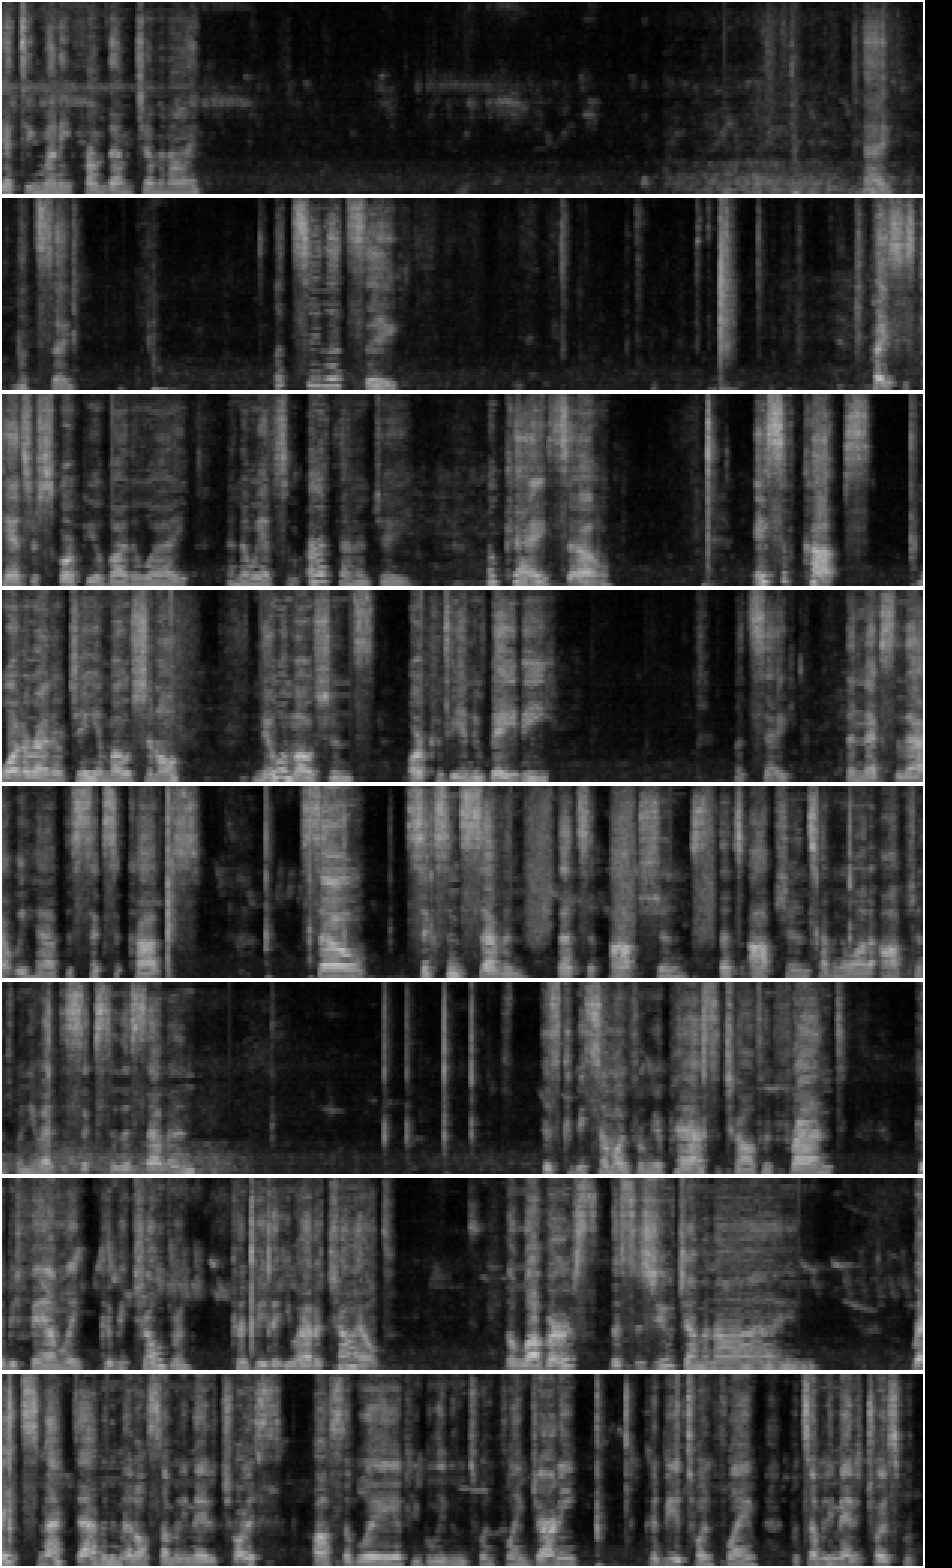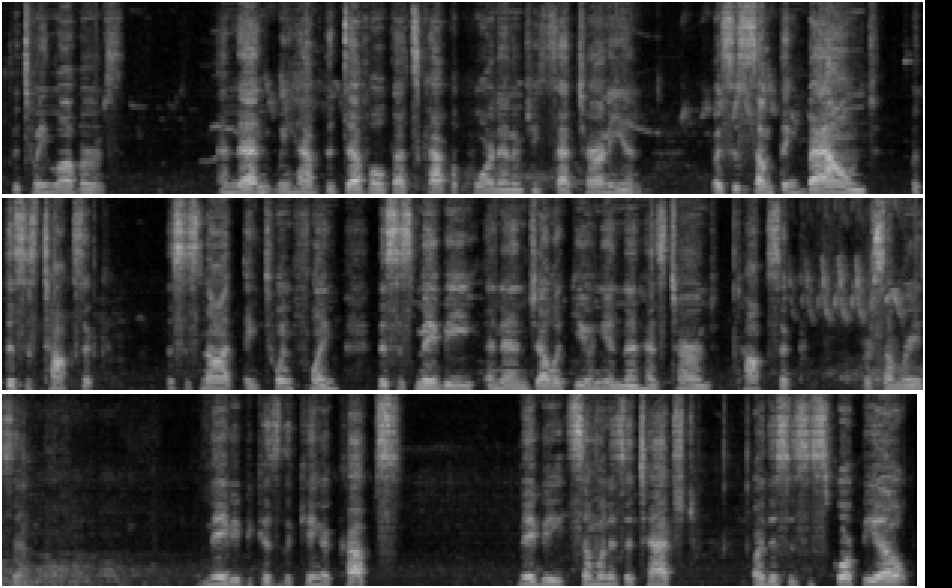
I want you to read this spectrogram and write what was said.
getting money from them, Gemini. Okay, let's see. Let's see, let's see. Pisces, Cancer, Scorpio, by the way. And then we have some earth energy. Okay, so Ace of Cups, water energy, emotional, new emotions, or it could be a new baby. Let's see. Then next to that, we have the Six of Cups. So six and seven, that's an options. That's options, having a lot of options when you add the six to the seven. This could be someone from your past, a childhood friend, could be family, could be children, could be that you had a child. The lovers, this is you, Gemini. Right smack dab in the middle. Somebody made a choice, possibly if you believe in the twin flame journey, could be a twin flame, but somebody made a choice between lovers. And then we have the devil. That's Capricorn energy, Saturnian. This is something bound, but this is toxic. This is not a twin flame. This is maybe an angelic union that has turned toxic for some reason. Maybe because of the King of Cups. Maybe someone is attached, or this is a Scorpio,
